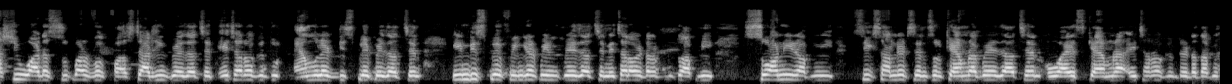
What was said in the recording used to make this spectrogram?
আশি ওয়াটের সুপার ফাস্ট চার্জিং পেয়ে যাচ্ছেন, এছাড়াও কিন্তু অ্যামোলেড ডিসপ্লে পেয়ে যাচ্ছেন ইন ডিসপ্লে ফিঙ্গারপ্রিন্ট পেয়ে যাচ্ছেন, এছাড়াও এটা কিন্তু আপনি সনির আপনি সিক্স হান্ড্রেড সেন্সর ক্যামেরা পেয়ে যাচ্ছেন ওআইএস ক্যামেরা এছাড়াও কিন্তু এটাতে আপনি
